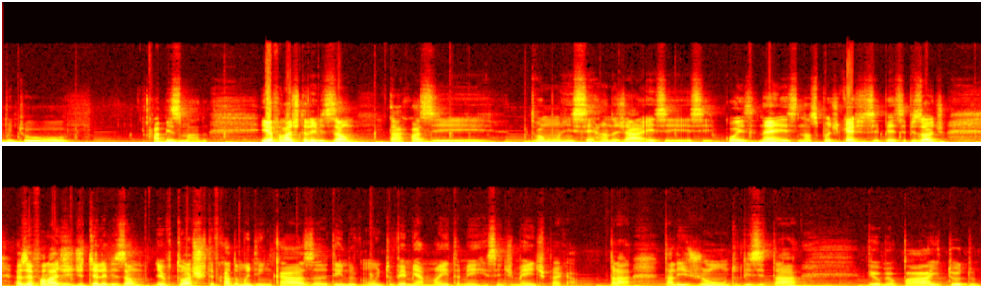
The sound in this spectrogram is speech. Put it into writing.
muito abismado. Ia falar de televisão, tá quase. Vamos encerrando já esse, esse coisa, né? Esse nosso podcast, esse, esse episódio. Mas eu ia falar de, de televisão. Eu tô, acho que ter ficado muito em casa, tendo muito ver minha mãe também recentemente, pra, pra estar tá ali junto, visitar, ver o meu pai e tudo.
